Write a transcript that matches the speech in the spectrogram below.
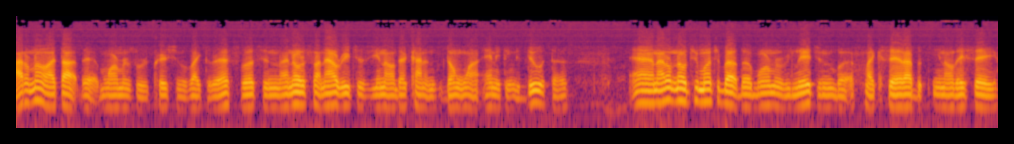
I don't know. I thought that Mormons were Christians like the rest of us, and I noticed on outreaches, you know, they kind of don't want anything to do with us. And I don't know too much about the Mormon religion, but like I said, I you know they say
